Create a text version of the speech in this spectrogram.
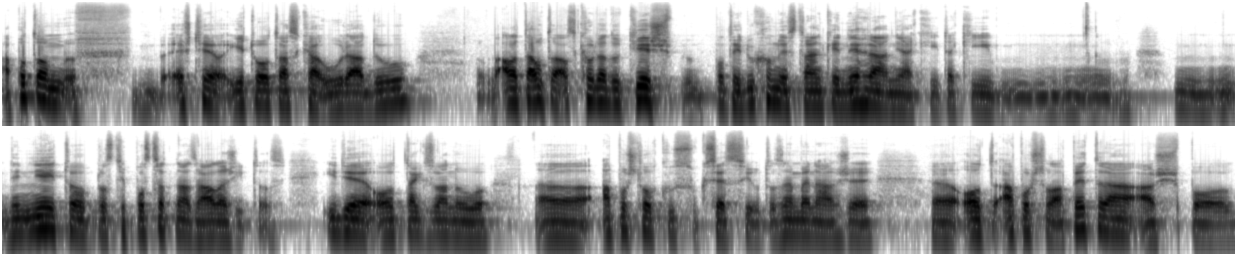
a potom ešte je tu otázka úradu ale tá otázka úradu tiež po tej duchovnej stránke nehrá nejaký taký... Nie, nie je to proste podstatná záležitosť. Ide o tzv. Uh, apoštolskú sukcesiu. To znamená, že uh, od apoštola Petra až po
